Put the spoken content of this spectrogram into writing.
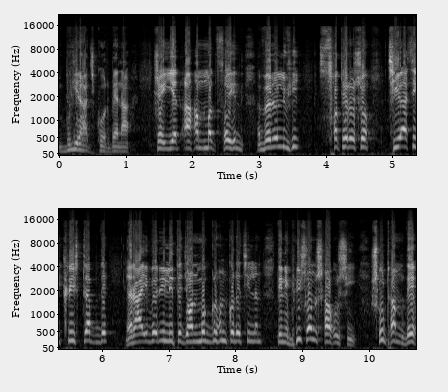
বিরাজ করবে না। সৈয়দ আহম্মদ শহীদ বেরলভি সতেরোশো ছিয়াশি খ্রিস্টাব্দে রায়বেরিলিতে জন্মগ্রহণ করেছিলেন। তিনি ভীষণ সাহসী, সুঠাম দেহ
